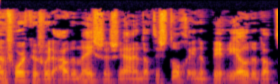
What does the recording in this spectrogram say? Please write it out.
een voorkeur voor de oude meesters. Ja, en dat is toch in een periode dat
